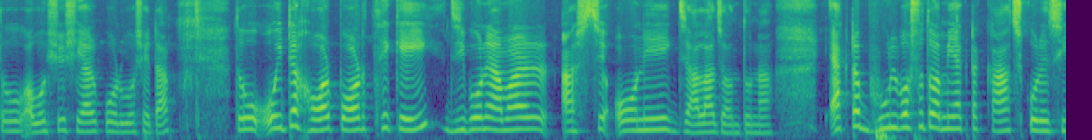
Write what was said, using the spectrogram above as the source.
তো অবশ্যই শেয়ার করব সেটা। তো ওইটা হওয়ার পর থেকেই জীবনে আমার আসছে অনেক জ্বালা যন্ত্রণা। একটা ভুলবশত আমি একটা কাজ করেছি,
